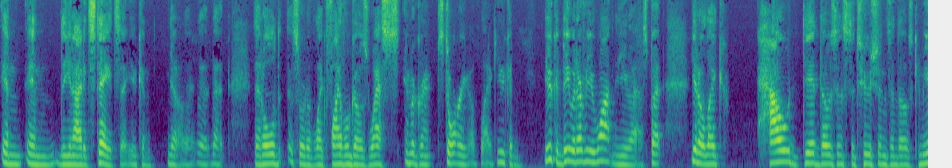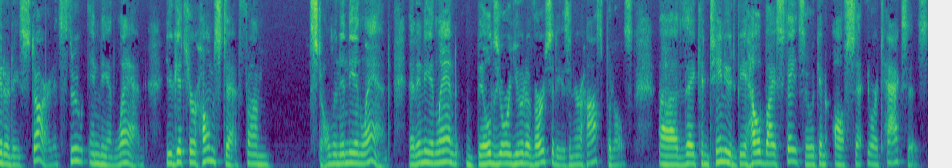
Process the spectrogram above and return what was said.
in in the United States, that you can you know that that, that old sort of like Fievel Goes West immigrant story of like you can you can be whatever you want in the U.S. But you know, like how did those institutions and those communities start? It's through Indian land. You get your homestead from stolen Indian land. That Indian land builds your universities and your hospitals. Uh, they continue to be held by state so it can offset your taxes.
